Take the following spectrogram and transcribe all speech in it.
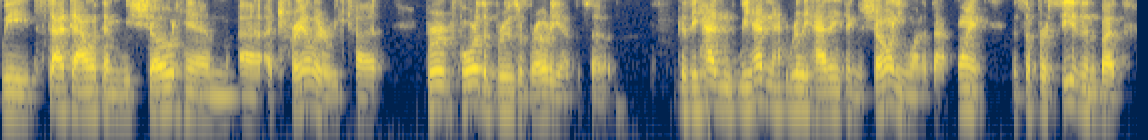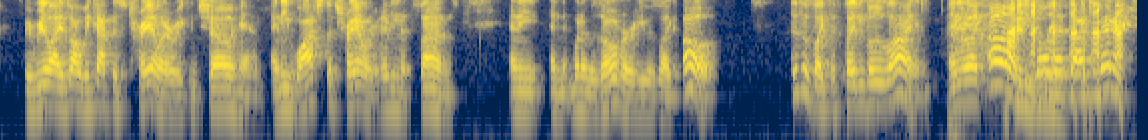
we sat down with him. We showed him uh, a trailer we cut for for the Bruiser Brody episode because he hadn't we hadn't really had anything to show anyone at that point. It's the first season, but we realized, oh, we got this trailer we can show him, and he watched the trailer, him and his sons, and he and when it was over, he was like, oh. This is like the thin blue line, and we're like, "Oh, you know that documentary,"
